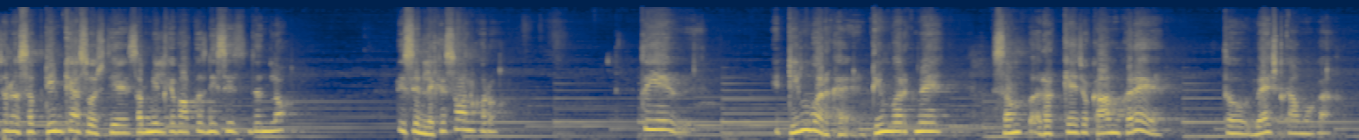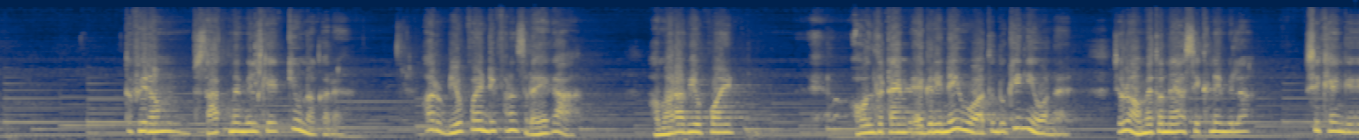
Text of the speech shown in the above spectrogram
चलो सब टीम क्या सोचती है? सब मिलके वापस डिसीज़न लो। डिसीज़न लेके सॉल्व करो। तो ये, ये टीम वर्क है। टीम वर्क में संप रख के जो काम करे तो बेस्ट काम होगा। तो फिर हम साथ में मिलके क्यों ना करें? और व्यू पॉइंट डिफरेंस रहेगा। हमारा view point all the time agree नहीं हुआ तो दुखी नहीं होना है। चलो, हमें तो नया सीखने मिला। सीखेंगे।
